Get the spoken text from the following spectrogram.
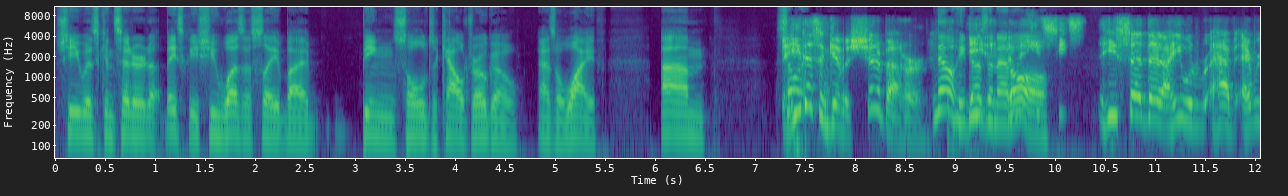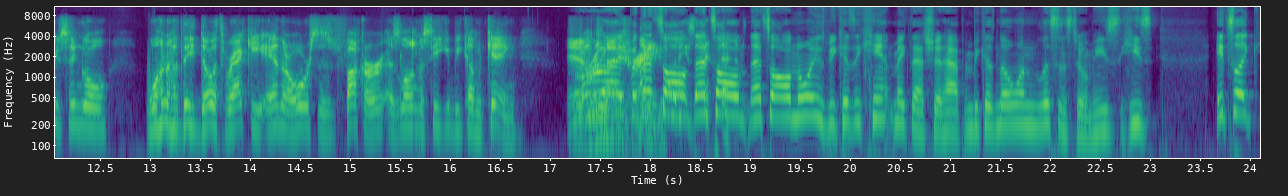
she was considered basically she was a slave by being sold to Khal Drogo as a wife. Um, so he doesn't give a shit about her. No, he doesn't at all. he's- he's- he said that he would have every single one of the Dothraki and their horses fuck her as long as he could become king. Yeah, run that right, but that's all. That's all. That's all noise because he can't make that shit happen because no one listens to him. He's he's. It's like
